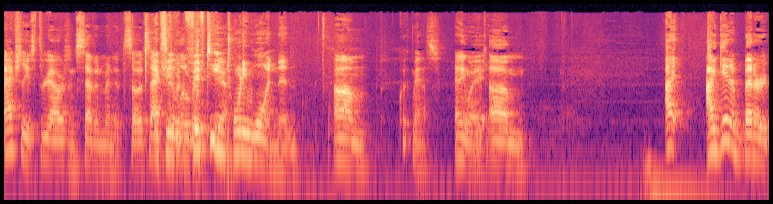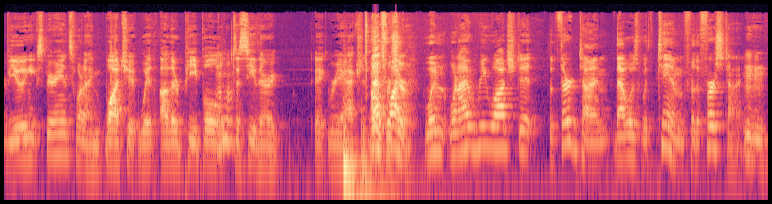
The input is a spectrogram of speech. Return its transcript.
actually, it's three hours and seven minutes, so it's Actually, actually a little 15, bit. yeah. 21 then. Um, quick maths. Anyway, um, I I get a better viewing experience when I watch it with other people to see their uh, reaction. That's Mm-hmm. Oh, for why sure. when when I rewatched it the third time, that was with Tim for the first time, mm-hmm.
